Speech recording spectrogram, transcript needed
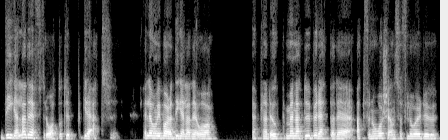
delade efteråt och typ grät. Eller om vi bara delade och öppnade upp. Men att du berättade att för några år sedan så förlorade du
